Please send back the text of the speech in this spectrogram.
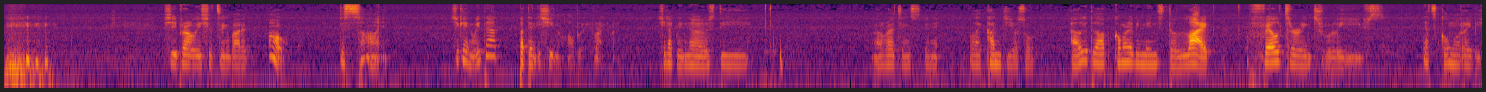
she probably should think about it. Oh, the sign. She can read that, but then is she no? Oh, right, right. She likely knows the uh, writings in it, like kanji or so. I looked it up. Komorebi means the light filtering through leaves. That's komorebi.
